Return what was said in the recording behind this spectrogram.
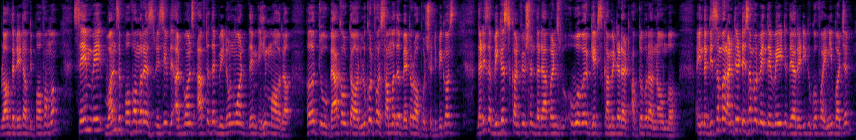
block the data of the performer. Same way once the performer has received the advance after that we don't want them him or uh, her to back out or look out for some other better opportunity because that is the biggest confusion that happens. Whoever gets committed at october or november in the december until december when they wait they are ready to go for any budget.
